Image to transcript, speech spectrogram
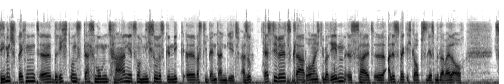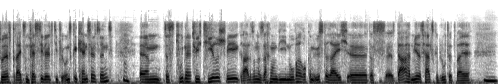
Dementsprechend äh, bricht uns das momentan jetzt noch nicht so das Genick, äh, was die Band angeht. Also Festivals, klar, brauchen wir nicht drüber reden, ist halt äh, alles weg. Ich glaube, es sind jetzt mittlerweile auch 12, 13 Festivals, die für uns gecancelt sind. Hm. Ähm, das tut natürlich tierisch weh, gerade so eine Sachen wie Nova Rock in Österreich, äh, das, äh, da hat mir das Herz geblutet, weil hm.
